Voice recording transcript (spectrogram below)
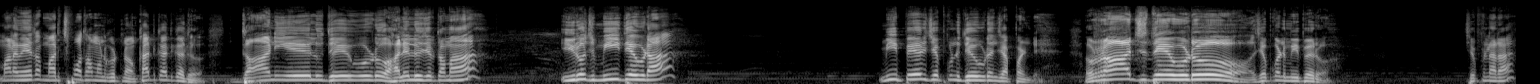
మనం ఏదో మర్చిపోతాం అనుకుంటున్నాం. కాదు కాదు కాదు. దానియేలు దేవుడు. హలెలు చెప్తామా? ఈరోజు మీ దేవుడా? మీ పేరు చెప్పుకునే దేవుడు అని చెప్పండి. రాజ్ దేవుడు. చెప్పుకోండి మీ పేరు. చెప్పుకున్నారా?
